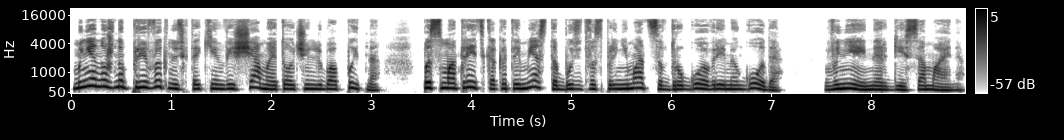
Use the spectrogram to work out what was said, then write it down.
Мне нужно привыкнуть к таким вещам, и это очень любопытно. Посмотреть, как это место будет восприниматься в другое время года, вне энергии Самайна.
